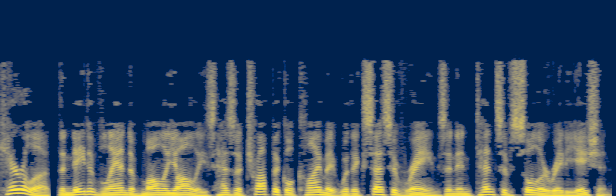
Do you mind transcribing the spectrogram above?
Kerala, the native land of Malayalis has a tropical climate with excessive rains and intensive solar radiation.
